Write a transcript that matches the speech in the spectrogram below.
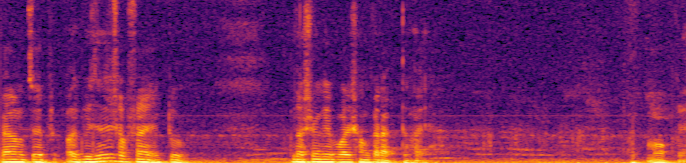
কারণ হচ্ছে, ওই বিজনেসে সবসময় একটু দশমিকের পরে সংখ্যা রাখতে হয় ওকে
